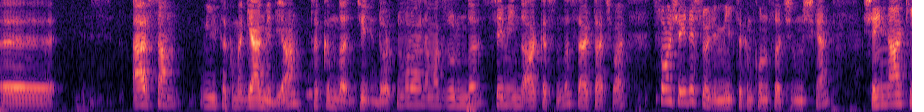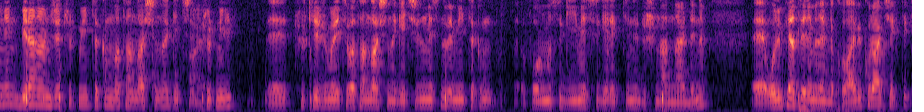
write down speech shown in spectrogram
Ee, Ersan milli takıma gelmediği an takımda Cedi 4 numara oynamak zorunda. Semih'in de arkasında Sertaç var. Son şeyi de söyleyeyim milli takım konusu açılmışken. Shane Larkin'in bir an önce Türk milli takım vatandaşlığına geçir. Türk milli e, Türkiye Cumhuriyeti vatandaşlığına geçirilmesini ve milli takım forması giymesi gerektiğini düşünenlerdenim. E, olimpiyat elemelerinde kolay bir kura çektik.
